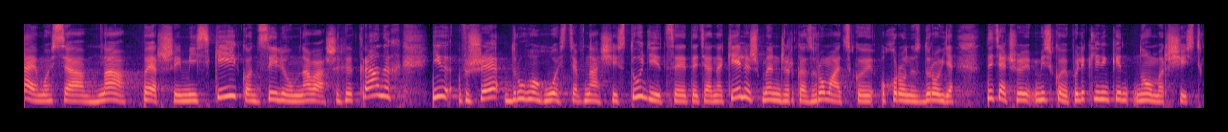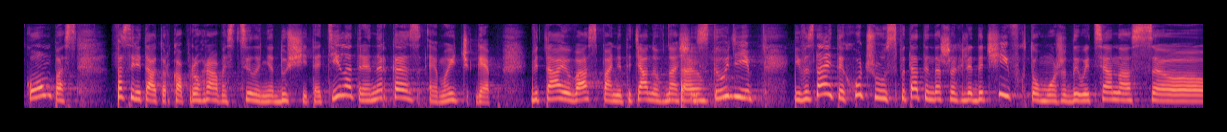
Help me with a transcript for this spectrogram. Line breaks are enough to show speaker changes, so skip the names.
повертаємося на перший міський консиліум на ваших екранах. І вже друга гостя в нашій студії це Тетяна Келіш, менеджерка з громадської охорони здоров'я дитячої міської поліклініки номер 6 Компас, фасилітаторка програми зцілення душі та тіла, тренерка з MH Gap. Вітаю вас, пані Тетяно, в нашій
Вітаю.
студії. І ви знаєте, хочу спитати наших глядачів, хто може дивитися нас е,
